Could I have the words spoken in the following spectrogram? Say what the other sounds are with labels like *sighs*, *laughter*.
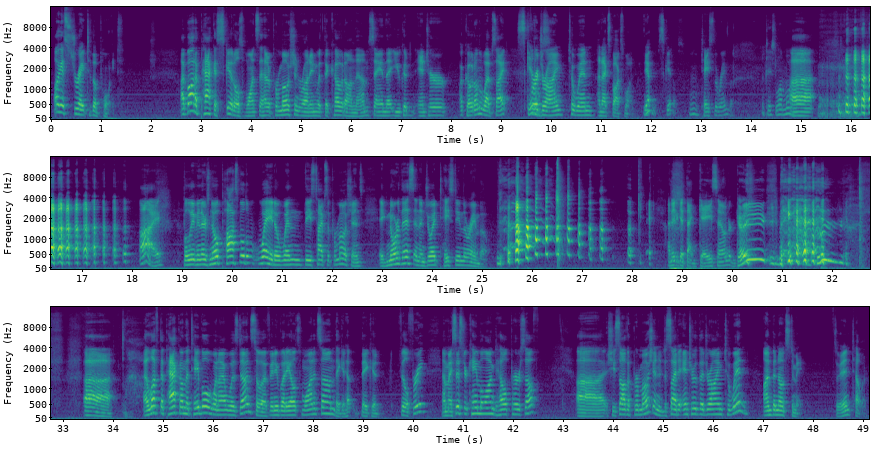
I'll get straight to the point. I bought a pack of Skittles once that had a promotion running with the code on them saying that you could enter a code on the website Skittles. for a drawing to win an Xbox One. Yep, Skittles. Taste the rainbow. It tastes a lot more. Uh, *laughs* I, believing there's no possible way to win these types of promotions, ignored this and enjoyed tasting the rainbow. *laughs* need to get that gay sounder. gay. *laughs* uh, I left the pack on the table when I was done, so if anybody else wanted some, they could hel- they could feel free. And my sister came along to help herself. Uh, she saw the promotion and decided to enter the drawing to win, unbeknownst to me. So I didn't tell her.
